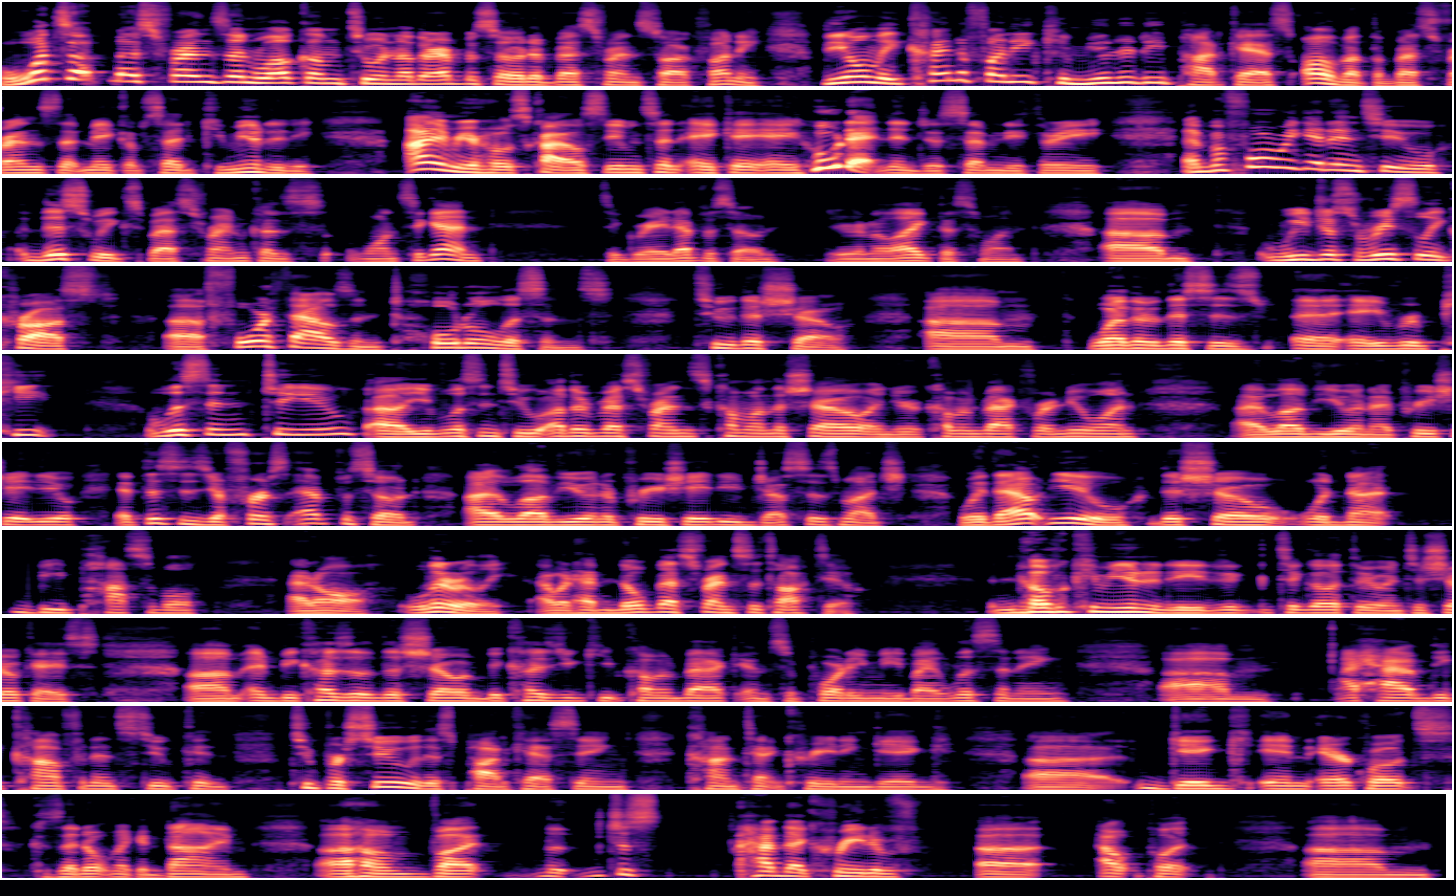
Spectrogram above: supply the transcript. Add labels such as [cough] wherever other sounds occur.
What's up, best friends, and welcome to another episode of Best Friends Talk Funny, the only kind of funny community podcast all about the best friends that make up said community. I am your host, Kyle Stevenson, aka Who Dat Ninja 73. And before we get into this week's best friend, because once again, it's a great episode. You're gonna like this one. Um, we just recently crossed uh, 4,000 total listens to this show. Um, whether this is a, a repeat listen to you. Uh, you've listened to other best friends come on the show, and you're coming back for a new one. I love you and I appreciate you. If this is your first episode, I love you and appreciate you just as much. Without you, this show would not be possible at all. Literally, I would have no best friends to talk to, no [laughs] community to, to go through and to showcase. Um, and because of this show, and because you keep coming back and supporting me by listening, um, I have the confidence to to pursue this podcasting content creating gig, uh, gig in air quotes because I don't make a dime, um, but the, just have that creative uh, output. Um,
